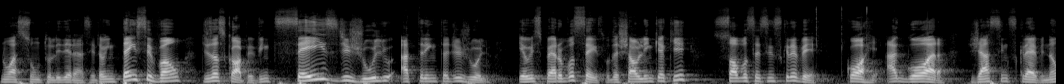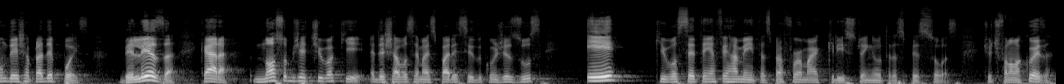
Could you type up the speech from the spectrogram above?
no assunto liderança. Então, intensivão, Dizascope, 26 de julho a 30 de julho. Eu espero vocês. Vou deixar o link aqui, só você se inscrever. Corre agora, já se inscreve, não deixa para depois. Beleza? Cara, nosso objetivo aqui é deixar você mais parecido com Jesus e que você tenha ferramentas para formar Cristo em outras pessoas. Deixa eu te falar uma coisa:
